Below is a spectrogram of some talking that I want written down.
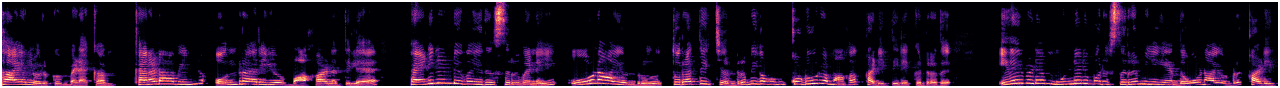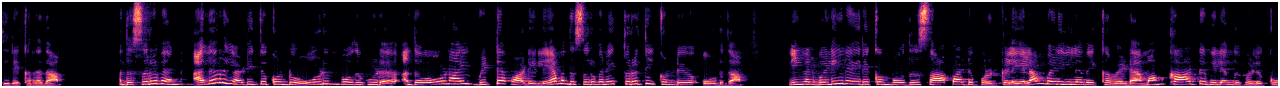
ஹாய் எல்லோருக்கும் வணக்கம் கனடாவின் ஒன்றாரியோ மாகாணத்தில பனிரெண்டு வயது சிறுவனை ஓனாயொன்று துரத்தி சென்று மிகவும் கொடூரமாக கடித்திருக்கின்றது. இதைவிட முன்னரும் ஒரு சிறுமியை அந்த ஓநாய் ஒன்று கடித்திருக்கிறதாம். அந்த சிறுவன் அலறி அடித்து கொண்டு ஓடும் போது கூட அந்த ஓனாய் விட்ட பாடிலே அந்த சிறுவனை துரத்தி கொண்டு ஓடுதாம். நீங்கள் வெளியில இருக்கும் போது சாப்பாட்டு பொருட்களை எல்லாம் வெளியில வைக்க வேண்டாமாம். காட்டு விலங்குகளுக்கு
